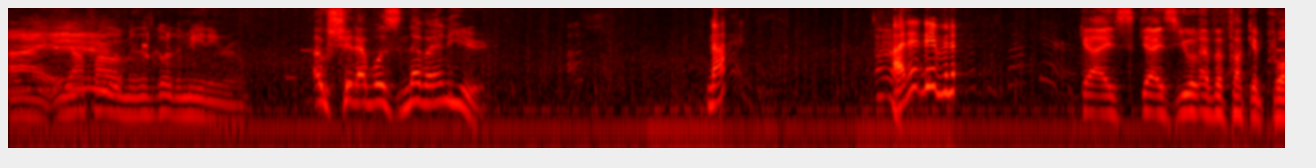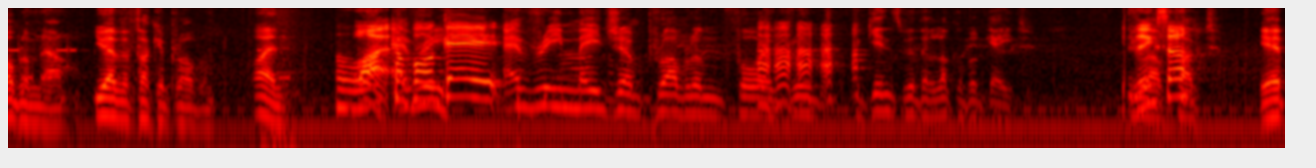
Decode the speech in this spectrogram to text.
right, y'all follow me. Let's go to the meeting room. Oh shit, I was never in here. Nice. I didn't even know this was back here. Guys, guys, you have a fucking problem now. You have a fucking problem. What? Lockable Every- gate. Every major problem for a group begins with a lockable gate. You think so? Fucked. Yep.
